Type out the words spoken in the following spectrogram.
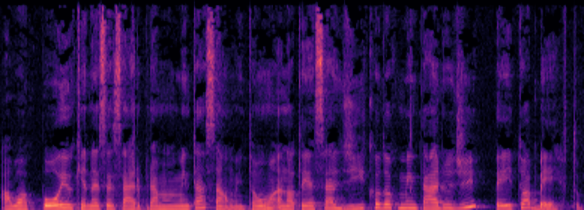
ao apoio que é necessário para a amamentação. Então, anotei essa dica, o documentário de peito aberto.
